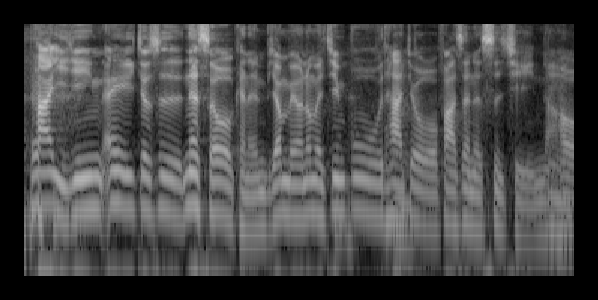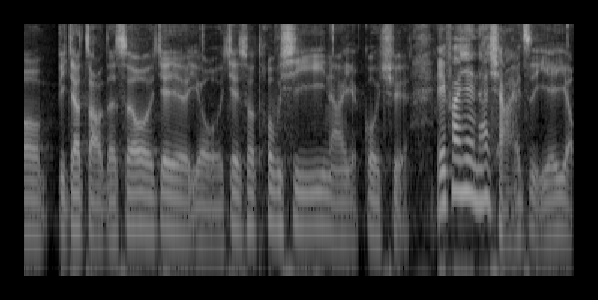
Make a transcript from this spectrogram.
他已经哎，就是那时候可能比较没有那么进步，他就发生了事情，然后比较早的时候就有接受透析，然后也过去了，哎，发现他小孩子也有，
